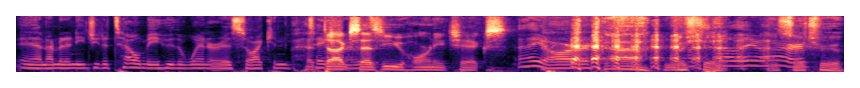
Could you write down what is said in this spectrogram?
and I'm going to need you to tell me who the winner is so I can. Take Doug notes. says, "You horny chicks." they are. ah, no shit. Oh, they That's so true.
